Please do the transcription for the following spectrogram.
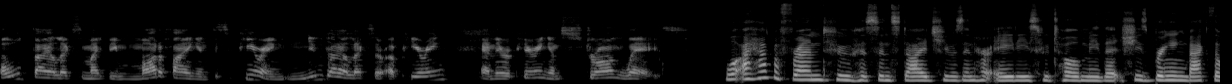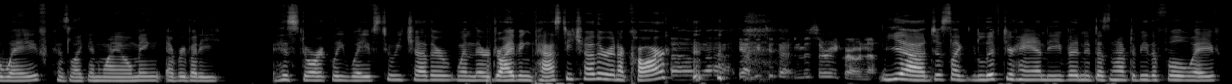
old dialects might be modifying and disappearing, new dialects are appearing, and they're appearing in strong ways. Well, I have a friend who has since died. She was in her 80s who told me that she's bringing back the wave because, like in Wyoming, everybody historically waves to each other when they're driving past each other in a car. Oh, yeah. Yeah, we did that in Missouri growing up. yeah, just like lift your hand even. It doesn't have to be the full wave.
